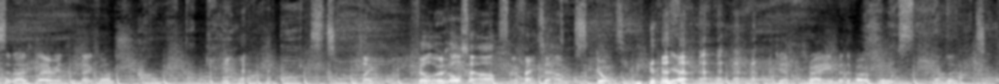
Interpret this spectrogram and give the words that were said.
That's a nice layer into the next one. It's like filters all set up, effects set up, go. Yeah. Just straight in with the vocals. Lovely.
